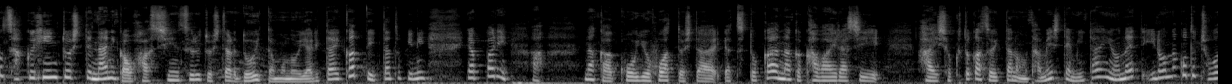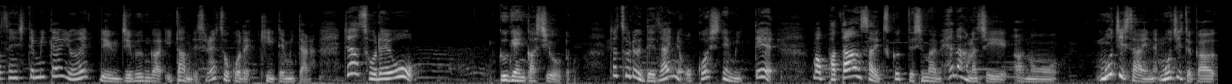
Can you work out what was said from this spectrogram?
を作品として何かを発信するとしたらどういったものをやりたいかって言った時に、やっぱり、あ、なんかこういうふわっとしたやつとか、なんか可愛らしい配色とかそういったのも試してみたいよねって、いろんなこと挑戦してみたいよねっていう自分がいたんですね、そこで聞いてみたら。じゃあそれを具現化しようと。じゃそれをデザインに起こしてみて、まあパターンさえ作ってしまえば、変な話、あの、文字さえね、文字というか、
